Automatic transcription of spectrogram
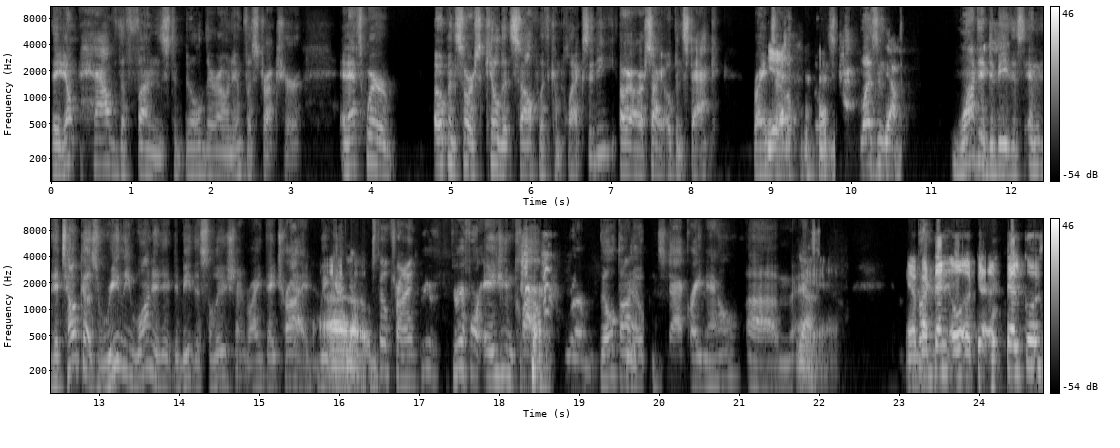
they don't have the funds to build their own infrastructure. And that's where open source killed itself with complexity, or, or sorry, OpenStack, right? Yeah. So OpenStack wasn't Yeah. wanted to be this, and the telcos really wanted it to be the solution, right? They tried. We Uh, Still trying. three, or- three or four Asian clouds who are built on Yeah. OpenStack right now. Um, Yeah. and yeah. But- but, then oh, te- telcos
